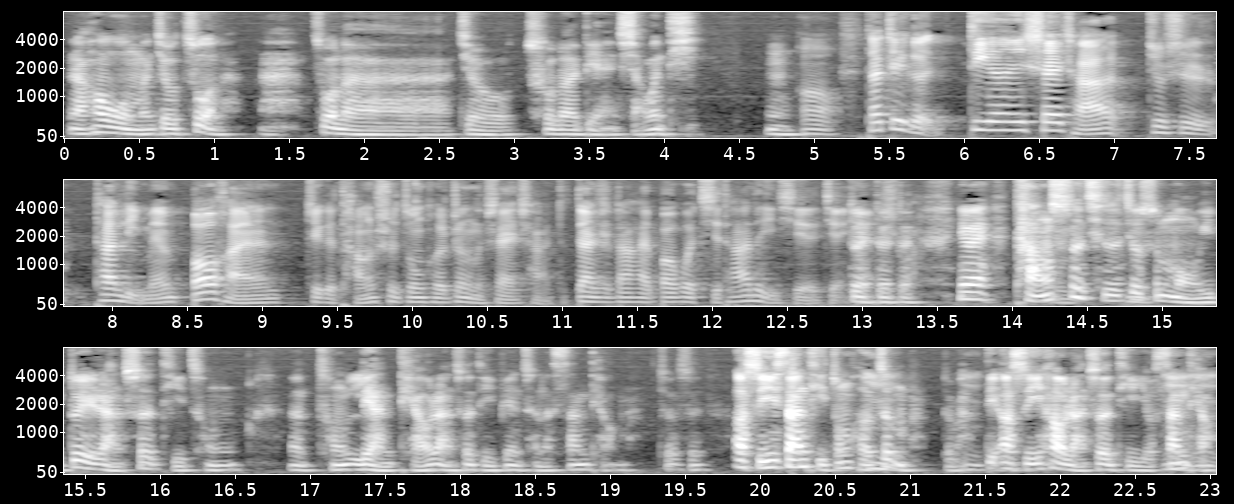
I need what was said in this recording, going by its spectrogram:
然后我们就做了啊，做了就出了点小问题。嗯哦，它这个 DNA 筛查就是它里面包含这个唐氏综合症的筛查，但是它还包括其他的一些检验。对对对，因为唐氏其实就是某一对染色体从嗯从两条染色体变成了三条嘛，就是二十一三体综合症嘛，对吧？第二十一号染色体有三条，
